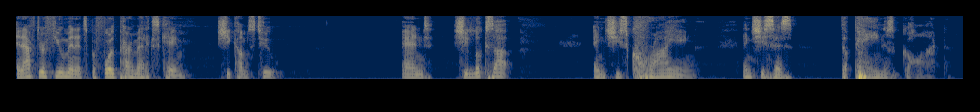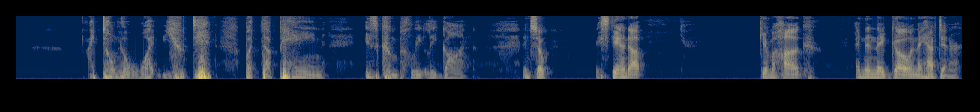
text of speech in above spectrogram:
And after a few minutes, before the paramedics came, she comes to. And she looks up and she's crying and she says, The pain is gone. I don't know what you did, but the pain is completely gone. And so they stand up, give him a hug, and then they go and they have dinner.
